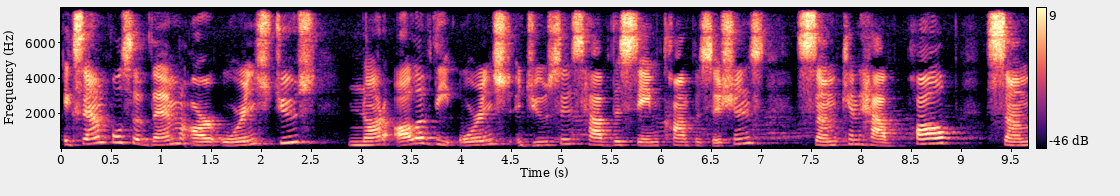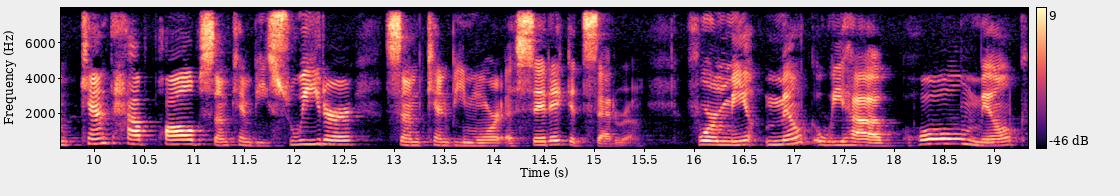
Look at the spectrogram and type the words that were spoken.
Examples of them are orange juice. Not all of the orange juices have the same compositions, some can have pulp, some can't have pulp, some can be sweeter, some can be more acidic, etc. For milk, we have whole milk,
